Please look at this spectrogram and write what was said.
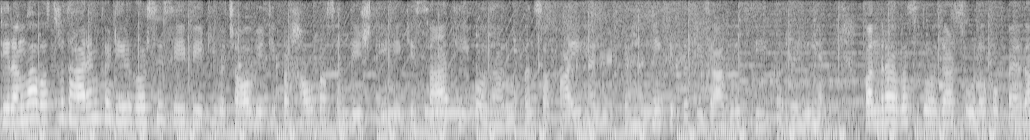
तिरंगा वस्त्र धारण कर डेढ़ वर्ष से बेटी बचाओ, बेटी पढ़ाओ का संदेश देने के साथ ही पौधारोपण, सफ़ाई, हेलमेट पहनने के प्रति जागरूक भी कर रही हैं। 15 अगस्त 2016 को पैदा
